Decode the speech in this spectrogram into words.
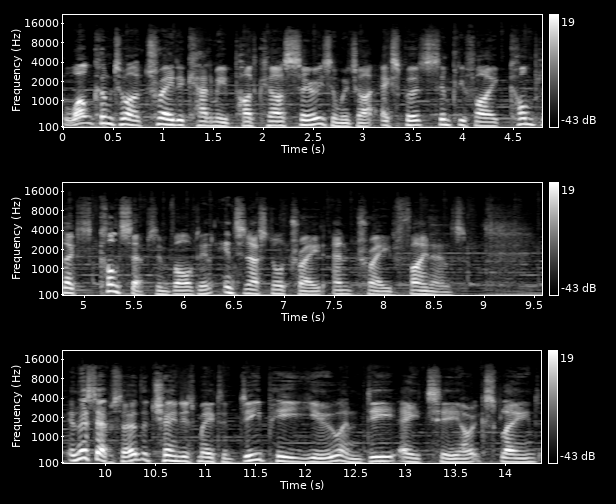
Welcome to our Trade Academy podcast series, in which our experts simplify complex concepts involved in international trade and trade finance. In this episode, the changes made to DPU and DAT are explained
